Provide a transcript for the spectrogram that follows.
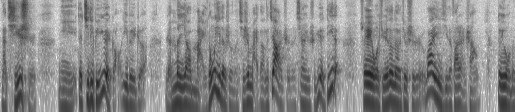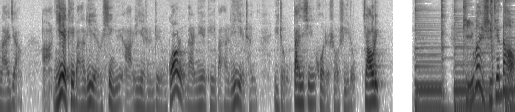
那其实，你的 GDP 越高，意味着人们要买东西的时候呢，其实买到的价值呢，相应是越低的。所以我觉得呢，就是万亿级的发展商，对于我们来讲，啊，你也可以把它理解成幸运啊，理解成这种光荣，但是你也可以把它理解成一种担心，或者说是一种焦虑。提问时间到。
